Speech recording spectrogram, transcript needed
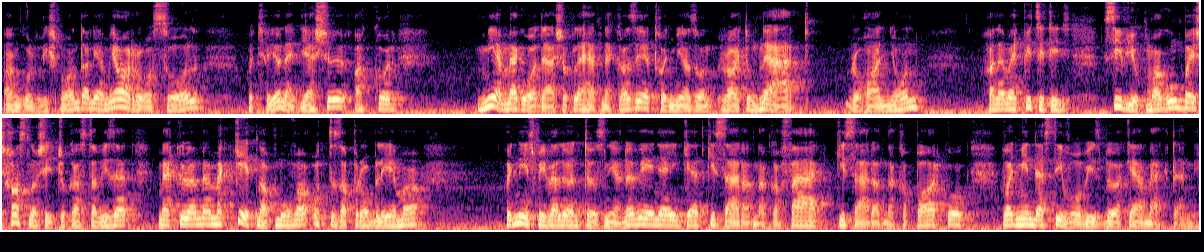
angolul is mondani, ami arról szól, hogy ha jön egy eső, akkor milyen megoldások lehetnek azért, hogy mi azon rajtunk ne átrohanjon, hanem egy picit így szívjuk magunkba, és hasznosítsuk azt a vizet, mert különben meg két nap múlva ott az a probléma, hogy nincs mivel öntözni a növényeinket, kiszáradnak a fák, kiszáradnak a parkok, vagy mindezt ivóvízből kell megtenni.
